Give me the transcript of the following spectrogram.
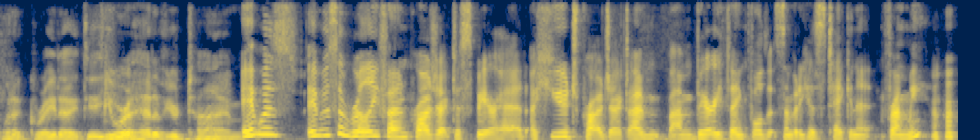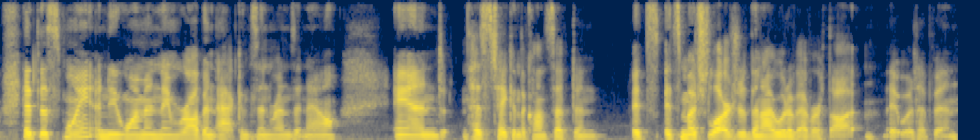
What a great idea. You were ahead of your time. It was it was a really fun project to spearhead. A huge project. I'm I'm very thankful that somebody has taken it from me at this point. A new woman named Robin Atkinson runs it now and has taken the concept and it's it's much larger than I would have ever thought it would have been.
